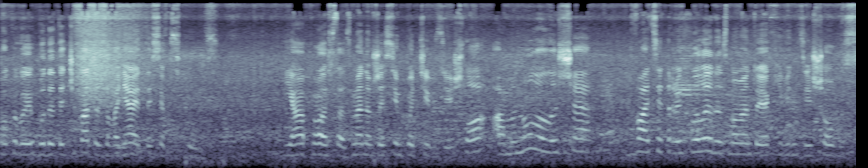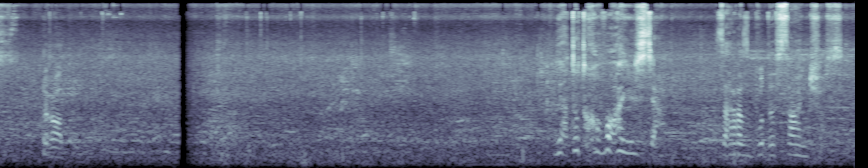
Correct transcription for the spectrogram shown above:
поки ви їх будете чекати, заваняєтеся в скунс. Я просто з мене вже сім потів зійшло, а минуло лише 23 хвилини з моменту, як він зійшов з трапу. Я тут ховаюся. Зараз буде Санчос.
